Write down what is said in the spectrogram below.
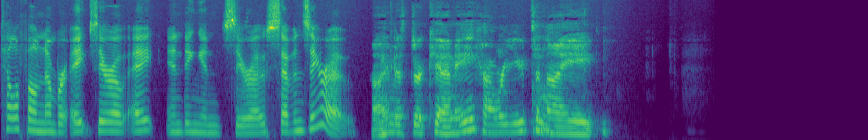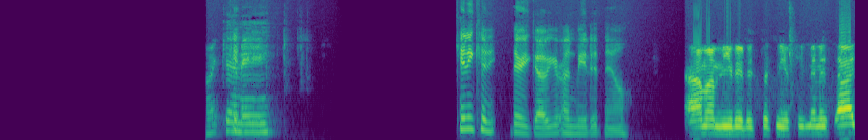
telephone number 808 ending in 070. Hi, Mr. Kenny. How are you oh. tonight? Hi, Kenny. Kenny, can there you go. You're unmuted now. I'm unmuted. It took me a few minutes. I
